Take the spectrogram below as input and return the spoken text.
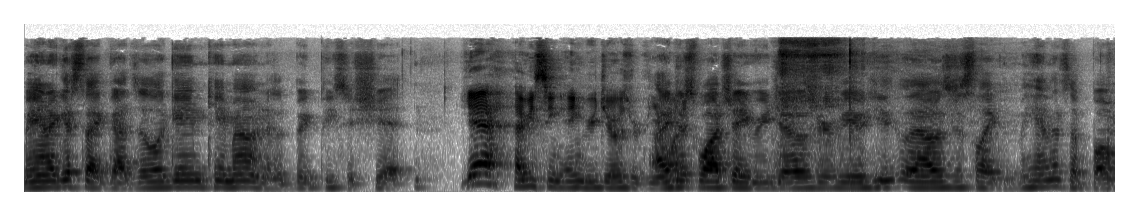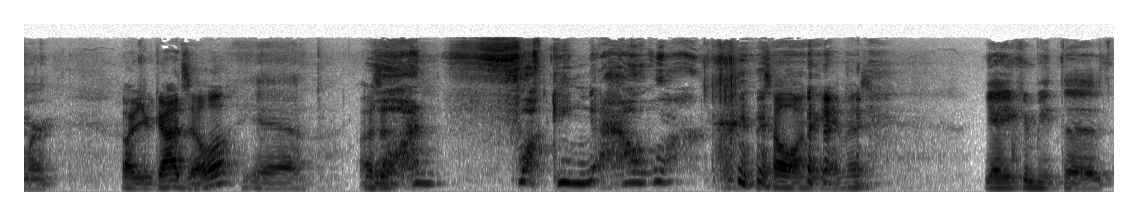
Man, I guess that Godzilla game came out and is a big piece of shit. Yeah, have you seen Angry Joe's review? I on just it? watched Angry Joe's review. He, and I was just like, man, that's a bummer. Oh, you Godzilla? Yeah. Is it- one fucking hour. That's how long the game is. Yeah, you can beat the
